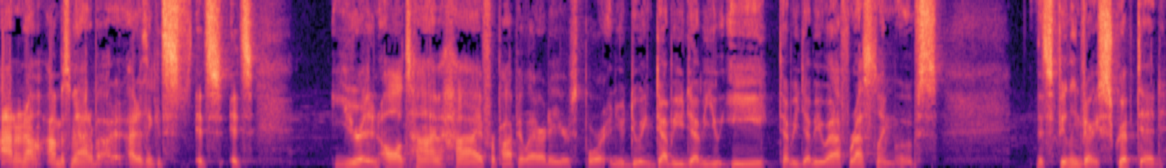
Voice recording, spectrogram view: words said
I don't know. I'm just mad about it. I just think it's it's it's you're at an all-time high for popularity of your sport and you're doing WWE, WWF wrestling moves. It's feeling very scripted.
